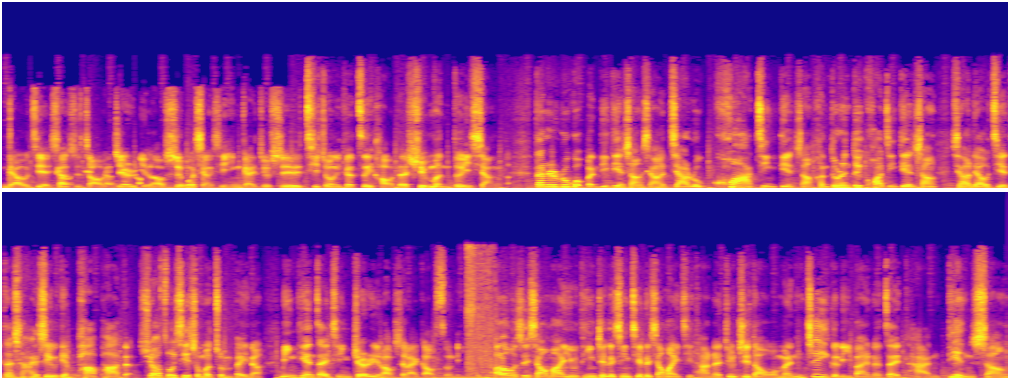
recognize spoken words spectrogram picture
了解，像是找 Jerry 老师，我相信应该就是其中一个最好的询问对象了。但是如果本地电商想要加入跨境电商，很多人对跨境电商想要了解。但是还是有点怕怕的，需要做些什么准备呢？明天再请 Jerry 老师来告诉你。Hello，，我是小马，有听这个星期的。的小马一起谈呢，就知道我们这个礼拜呢在谈电商。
